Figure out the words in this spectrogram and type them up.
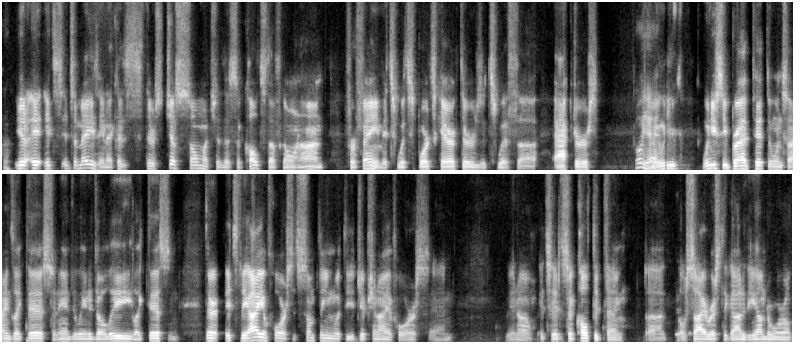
you know it, it's it's amazing because there's just so much of this occult stuff going on for fame it's with sports characters it's with uh actors Oh i yeah, mean when you when you see brad pitt doing signs like this and angelina jolie like this and there it's the eye of Horus. it's something with the egyptian eye of Horus, and you know it's it's a culted thing uh osiris the god of the underworld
